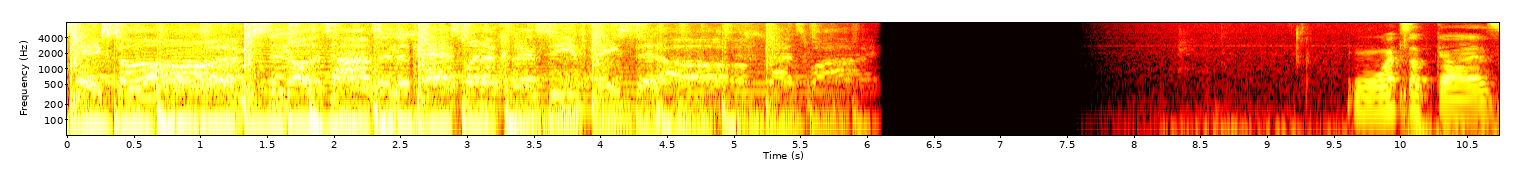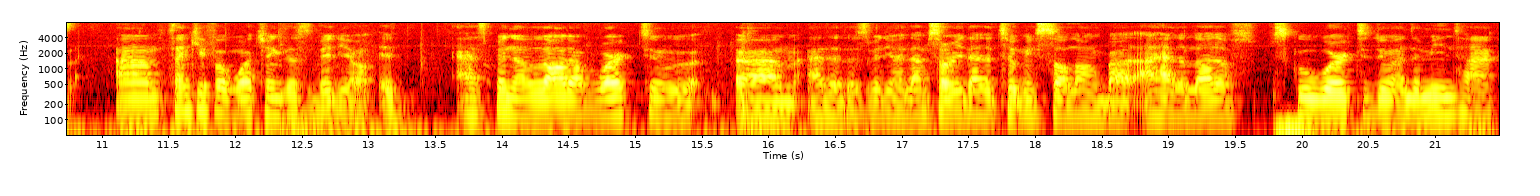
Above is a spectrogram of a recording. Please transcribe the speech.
Take so long But I'm missing all the times in the past When I couldn't see your face at all What's up guys? Um, thank you for watching this video. It has been a lot of work to um, edit this video and I'm sorry that it took me so long but I had a lot of school work to do in the meantime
